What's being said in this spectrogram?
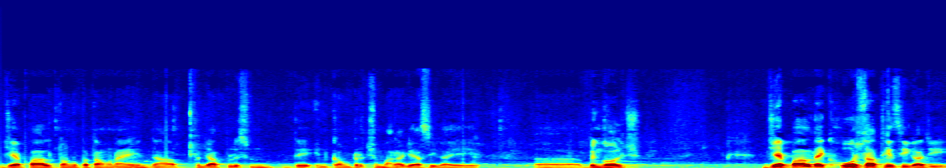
ਜੈਪਾਲ ਤੁਹਾਨੂੰ ਪਤਾ ਹੋਣਾ ਹੈ ਇਹਦਾ ਪੰਜਾਬ ਪੁਲਿਸ ਦੇ ਇਨਕਾਊਂਟਰ 'ਚ ਮਾਰਾ ਗਿਆ ਸੀਗਾ ਇਹ ਅ, ਬੰਗਾਲ 'ਚ। ਜੈਪਾਲ ਦਾ ਇੱਕ ਹੋਰ ਸਾਥੀ ਸੀਗਾ ਜੀ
